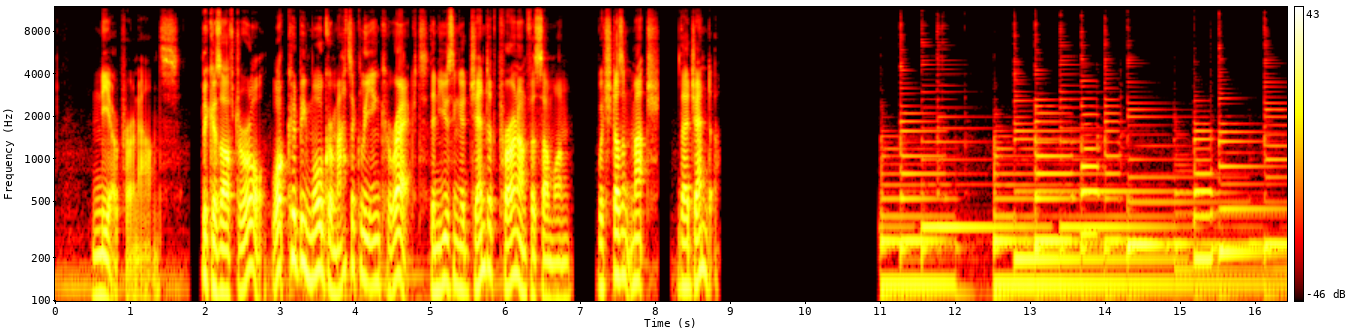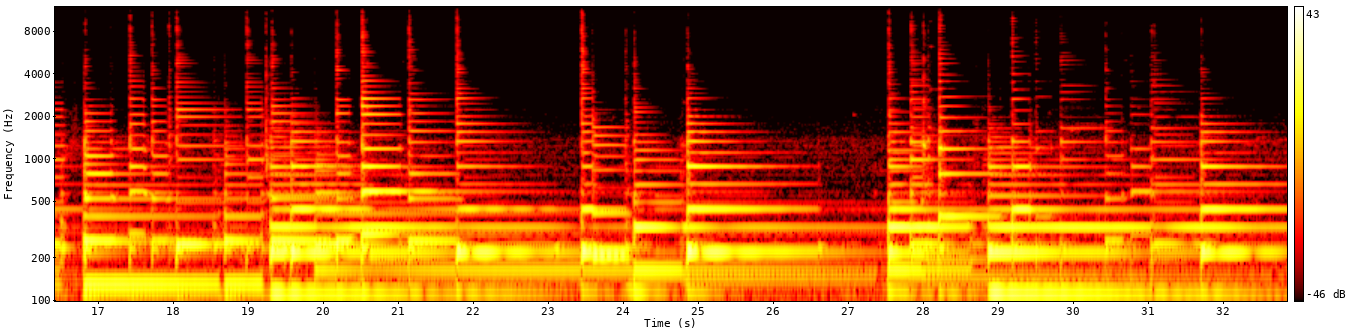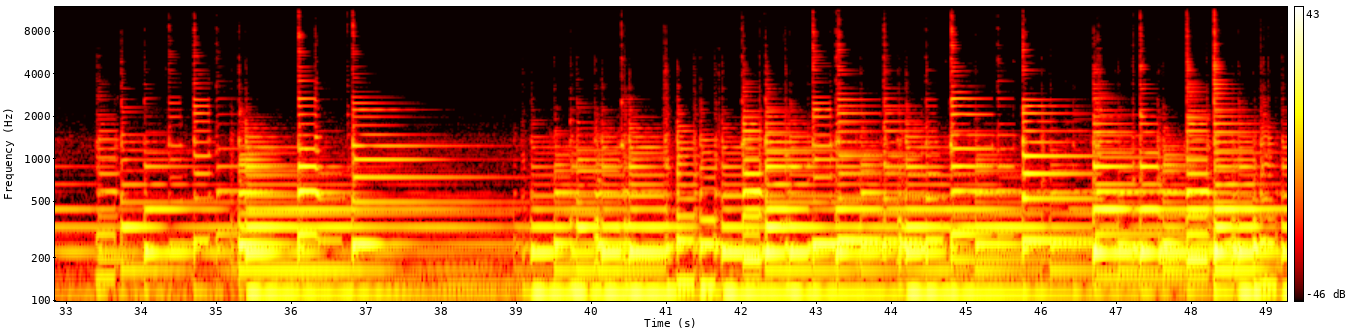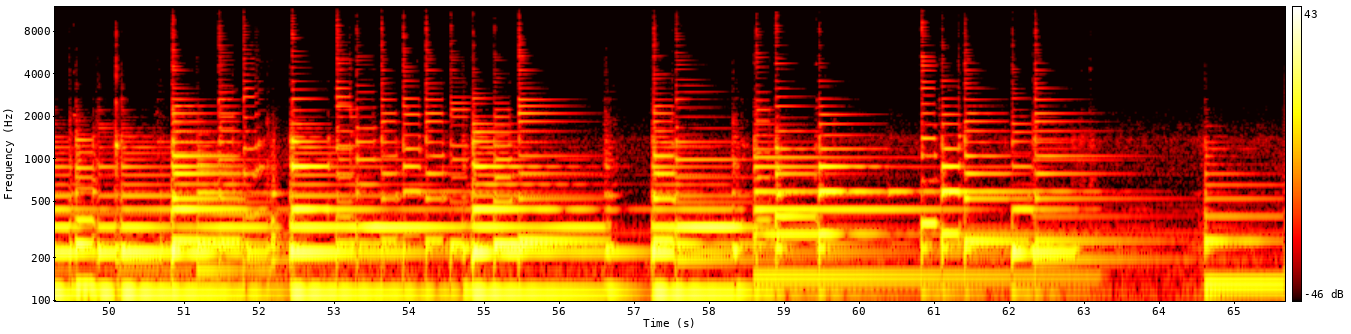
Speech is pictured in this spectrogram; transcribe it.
neopronouns. Because after all, what could be more grammatically incorrect than using a gendered pronoun for someone which doesn't match their gender?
